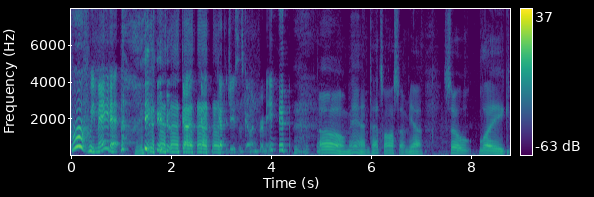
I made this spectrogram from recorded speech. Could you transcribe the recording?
whew we made it. Got, got, got the juices going for me. Oh man, that's awesome. Yeah. So like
